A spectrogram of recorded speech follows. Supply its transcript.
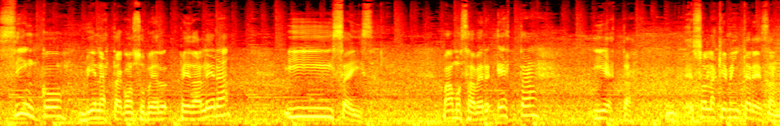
cinco. Viene hasta con su pedalera y seis. Vamos a ver esta y esta. Son las que me interesan.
